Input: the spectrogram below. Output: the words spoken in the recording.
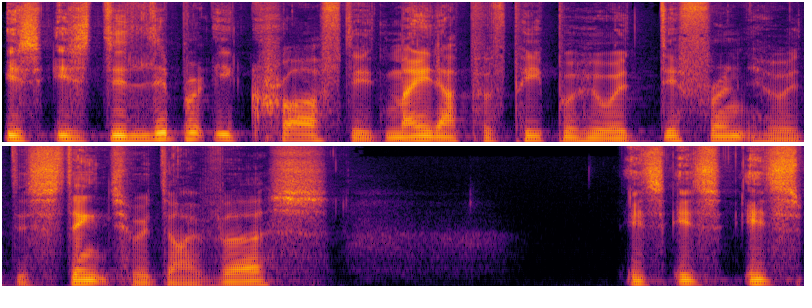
is, is deliberately crafted, made up of people who are different, who are distinct, who are diverse. It's, it's, it's,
